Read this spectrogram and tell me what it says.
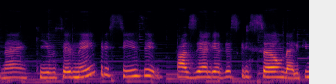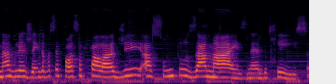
né? Que você nem precise fazer ali a descrição dela, que na legenda você possa falar de assuntos a mais, né, do que isso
